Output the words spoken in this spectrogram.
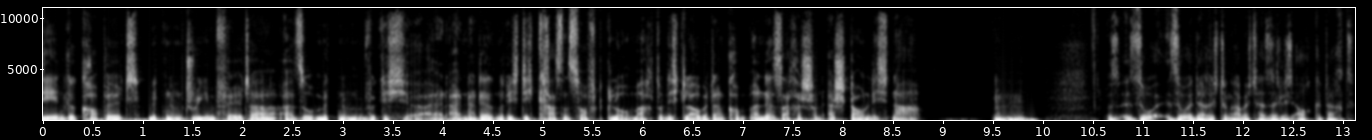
den gekoppelt mit einem Dream-Filter, also mit einem wirklich, äh, einer, der einen richtig krassen Softglow macht. Und ich glaube, dann kommt man der Sache schon erstaunlich nah. Mhm. So, so in der Richtung habe ich tatsächlich auch gedacht.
